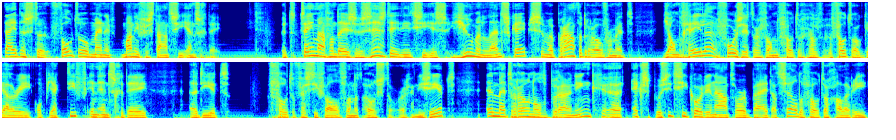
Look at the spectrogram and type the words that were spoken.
tijdens de fotomanifestatie Enschede. Het thema van deze zesde editie is Human Landscapes. En we praten erover met Jan Gele, voorzitter van Fotogallery Objectief in Enschede, uh, die het fotofestival van het Oosten organiseert. En met Ronald Bruining, uh, expositiecoördinator bij datzelfde fotogalerie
